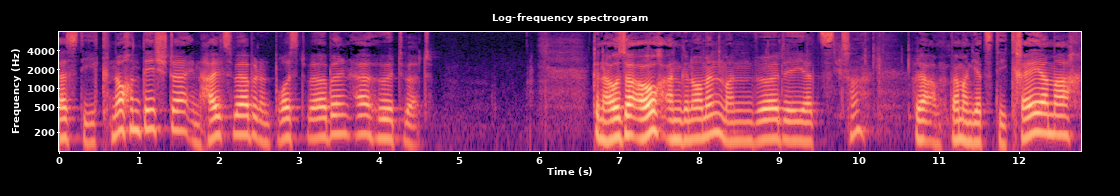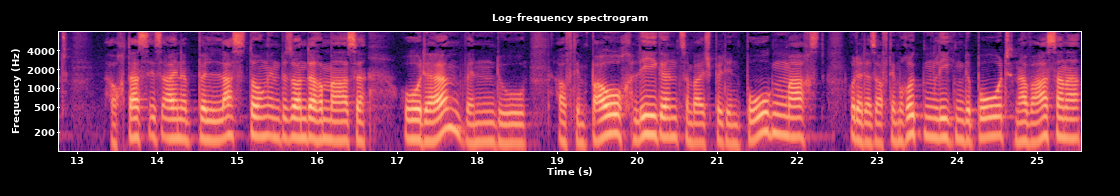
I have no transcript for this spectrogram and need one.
dass die Knochendichte in Halswirbeln und Brustwirbeln erhöht wird. Genauso auch angenommen, man würde jetzt, oder wenn man jetzt die Krähe macht, auch das ist eine Belastung in besonderem Maße. Oder wenn du auf dem Bauch liegend zum Beispiel den Bogen machst oder das auf dem Rücken liegende Boot, Navasana,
